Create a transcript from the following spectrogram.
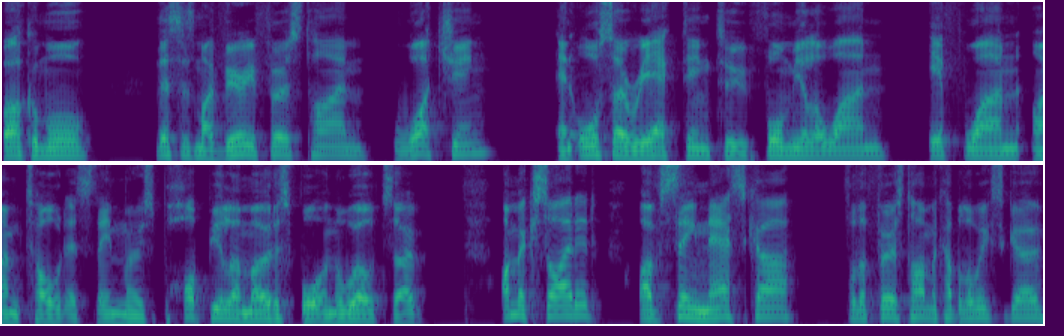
Welcome all. This is my very first time watching and also reacting to Formula One, F1. I'm told it's the most popular motorsport in the world. So I'm excited. I've seen NASCAR for the first time a couple of weeks ago.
